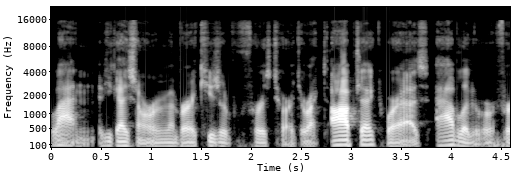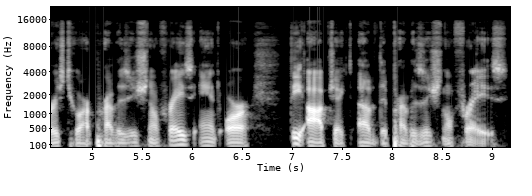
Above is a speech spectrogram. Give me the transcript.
Latin. If you guys don't remember, accusative refers to our direct object, whereas ablative mm-hmm. refers to our prepositional phrase and or the object of the prepositional phrase.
